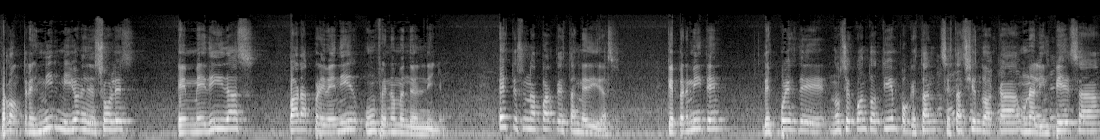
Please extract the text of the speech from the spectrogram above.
perdón, 3 mil millones de soles en medidas para prevenir un fenómeno del niño. Esta es una parte de estas medidas que permiten, después de no sé cuánto tiempo que están, se está haciendo acá una limpieza,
